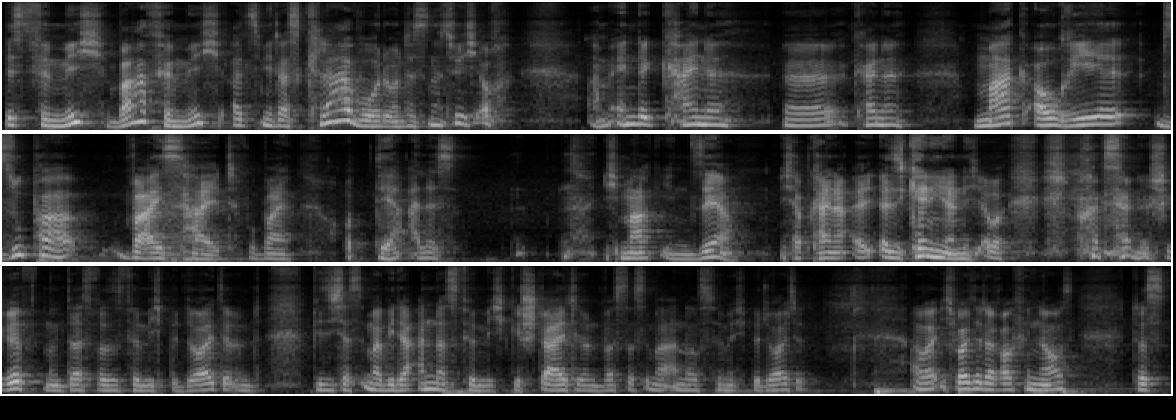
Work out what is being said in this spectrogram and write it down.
ist für mich, war für mich, als mir das klar wurde, und das ist natürlich auch am Ende keine, äh, keine Marc Aurel Superweisheit, wobei ob der alles, ich mag ihn sehr. Ich habe keine, also ich kenne ihn ja nicht, aber ich mag seine Schriften und das, was es für mich bedeutet und wie sich das immer wieder anders für mich gestaltet und was das immer anderes für mich bedeutet. Aber ich wollte darauf hinaus, dass,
